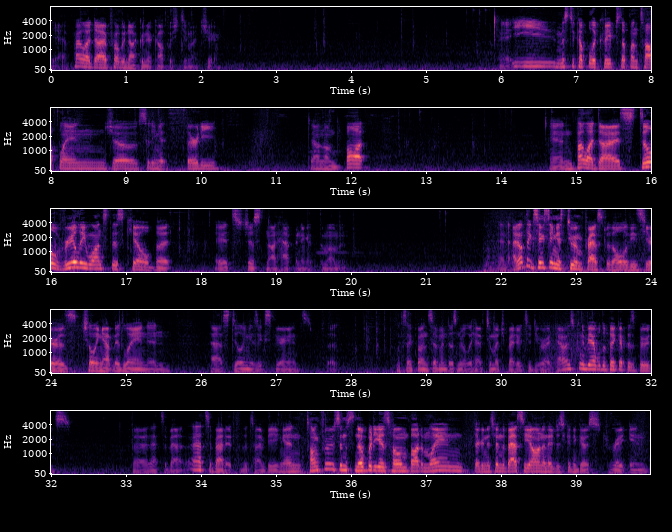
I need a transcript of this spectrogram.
yeah, Pieliedie probably not going to accomplish too much here. EE missed a couple of creeps up on top lane. Zhou sitting at 30. Down on bot. And Pieliedie still really wants this kill, but it's just not happening at the moment. And I don't think Sing Sing is too impressed with all of these heroes chilling out mid lane and uh, stealing his experience. Looks like Bone Seven doesn't really have too much better to do right now. He's going to be able to pick up his boots. Uh, that's about that's about it for the time being. And Tongfu, since nobody is home bottom lane, they're going to turn the Bastion and they're just going to go straight in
